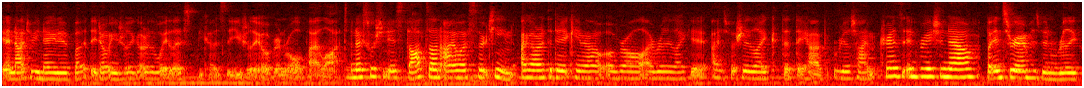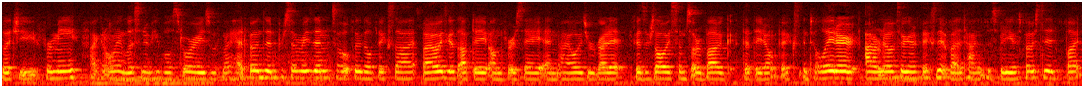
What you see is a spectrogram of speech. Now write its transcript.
And not to be negative, but they don't usually go to the waitlist because they usually over-enroll by a lot. The next question is thoughts on iOS 13. I got it the day it came out. Overall, I really like it. I especially like that they have real-time transit information now, but Instagram has been really glitchy for me. I can only listen to people's stories with my headphones in for some reason, so hopefully they'll fix that. But I always get the update on the first day and I always regret it because there's always some sort of bug that they don't fix until later. I don't know if they're gonna fix it by the time that this video is posted, but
